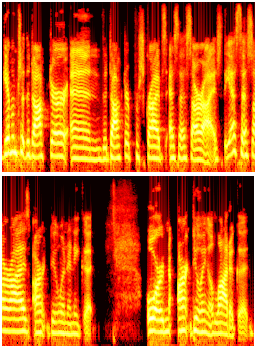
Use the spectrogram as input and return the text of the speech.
give them to the doctor and the doctor prescribes ssris the ssris aren't doing any good or aren't doing a lot of good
